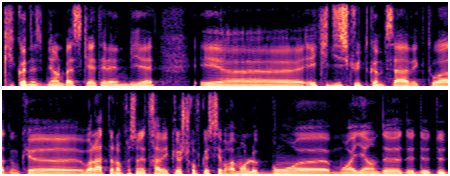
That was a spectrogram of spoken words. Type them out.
qui connaissent bien le basket et la NBA et, euh, et qui discutent comme ça avec toi. Donc euh, voilà, tu as l'impression d'être avec eux. Je trouve que c'est vraiment le bon euh, moyen de, de, de-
